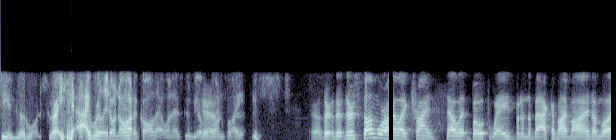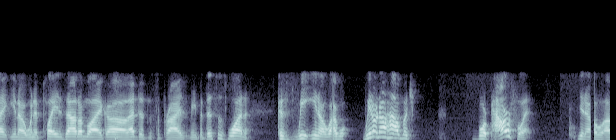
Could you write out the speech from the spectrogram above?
see a good one, right? I really don't know how to call that one. That's gonna be a Yeah. fun fight. Uh, there, there, there's some where I like try and sell it both ways, but in the back of my mind, I'm like, you know, when it plays out, I'm like, oh, that doesn't surprise me. But this is one because we, you know, I, we don't know how much more powerful it, you know, uh,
